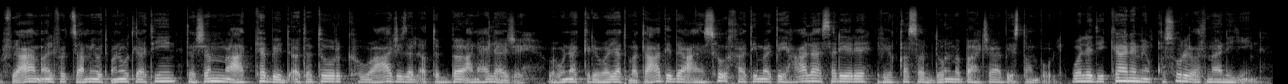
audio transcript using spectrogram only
وفي عام 1938 تجمع كبد أتاتورك وعجز الأطباء عن علاجه وهناك روايات متعددة عن سوء خاتمته على سريره في قصر دولما باهشا بإسطنبول والذي كان من قصور العثمانيين.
